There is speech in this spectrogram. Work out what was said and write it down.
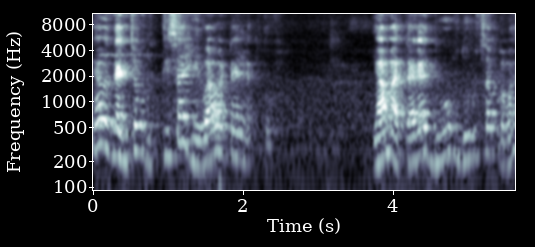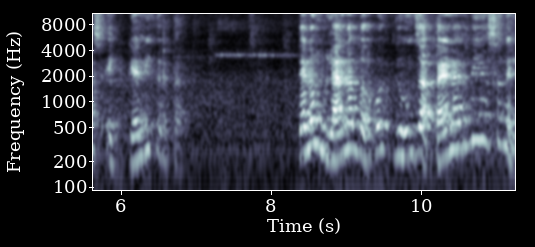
त्या त्यांच्या वृत्तीचा हेवा वाटायला लागतो. ह्या म्हाताऱ्या दूर दूरचा प्रवास एकट्याने करतात. त्यांना मुलांना बरोबर घेऊन जाता येणार नाही असं नाही.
